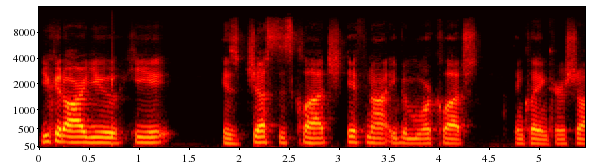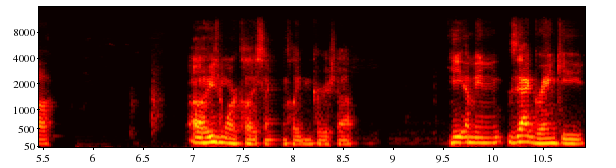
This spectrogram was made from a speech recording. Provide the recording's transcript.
you could argue he is just as clutch, if not even more clutch, than Clayton Kershaw. Oh, he's more clutch than Clayton Kershaw. He, I mean, Zack Greinke.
